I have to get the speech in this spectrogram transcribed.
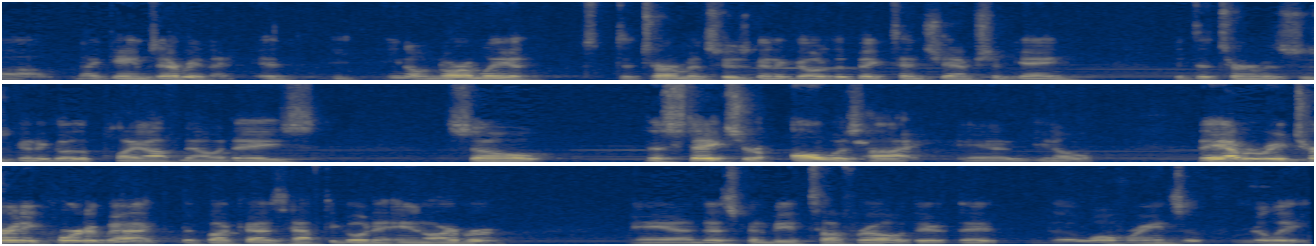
Uh, that game's everything. It, you know, normally it determines who's going to go to the Big Ten championship game. It determines who's going to go to the playoff nowadays. So the stakes are always high. And, you know, they have a returning quarterback. The Buckeyes have to go to Ann Arbor. And it's going to be a tough road. They're, they the Wolverines have really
